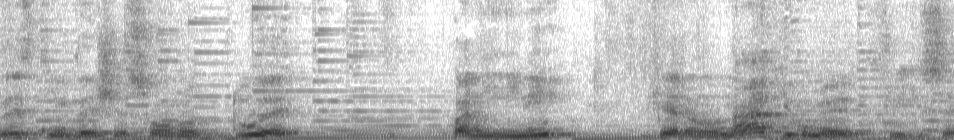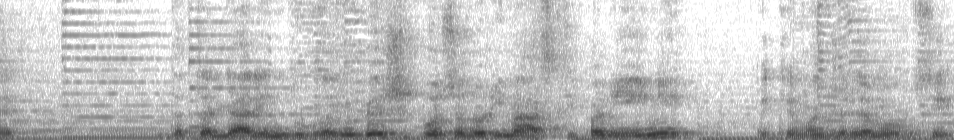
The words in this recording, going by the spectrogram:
questi invece sono due panini che erano nati come frise da tagliare in due. Invece poi sono rimasti panini e che mangeremo così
